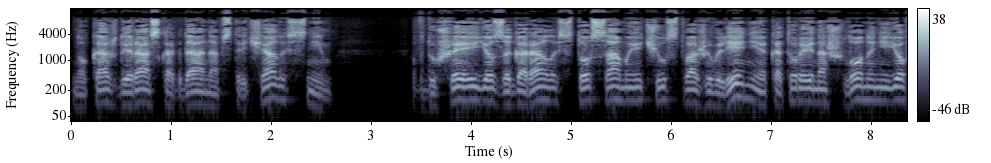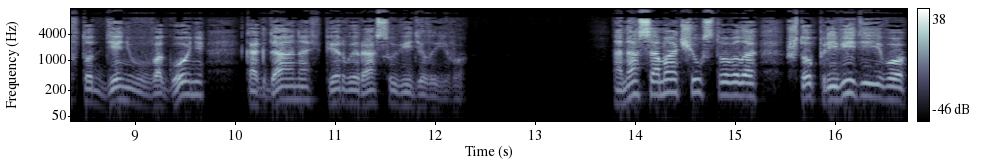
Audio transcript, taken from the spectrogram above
но каждый раз, когда она встречалась с ним, в душе ее загоралось то самое чувство оживления, которое нашло на нее в тот день в вагоне, когда она в первый раз увидела его. Она сама чувствовала, что при виде его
